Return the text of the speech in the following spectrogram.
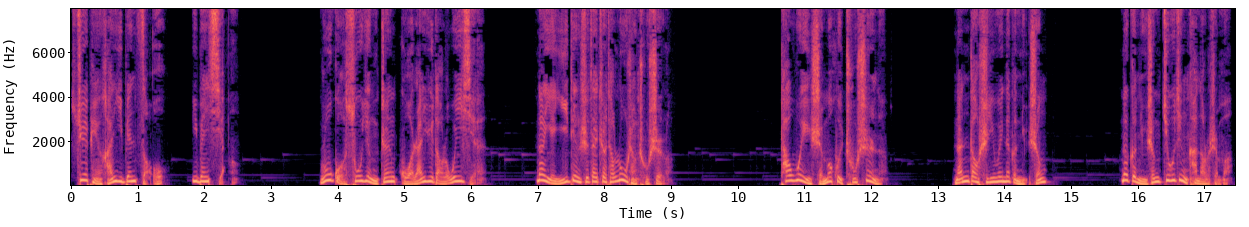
薛品涵一边走一边想：如果苏应真果然遇到了危险，那也一定是在这条路上出事了。他为什么会出事呢？难道是因为那个女生？那个女生究竟看到了什么，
